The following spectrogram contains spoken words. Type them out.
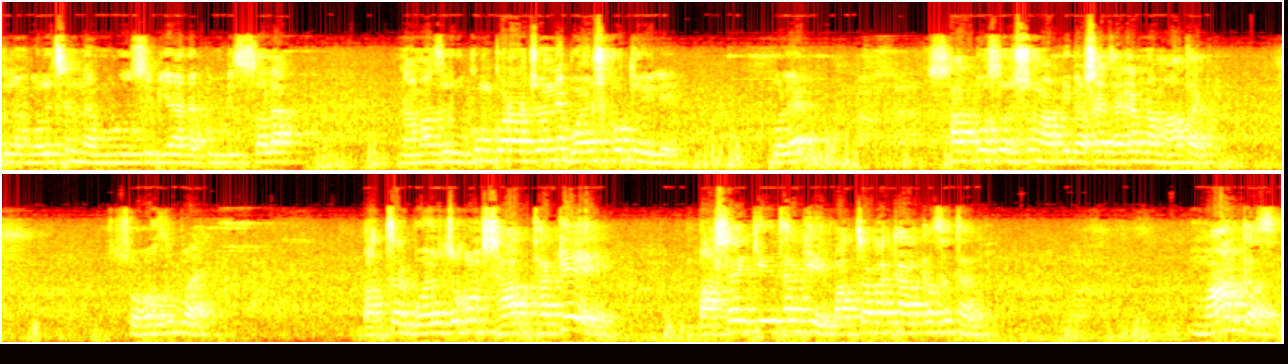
সাল্লাম বলেছেন, না মুরুসি বিয়ান কুম্বিসাল্লাহ নামাজের হুকুম করার জন্য বয়স কত হইলে? বলেন সাত বছরের সময় আপনি বাসায় থাকেন না, মা থাকে। সহজ উপায়। বাচ্চার বয়স যখন সাত থাকে, বাসায় কে থাকে? বাচ্চাটা কার কাছে থাকে? মার কাছে।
